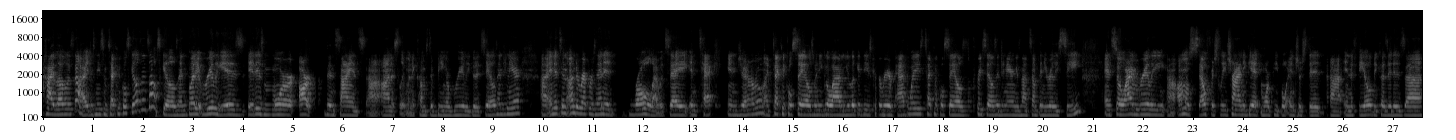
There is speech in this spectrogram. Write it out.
high level is I just need some technical skills and soft skills. And but it really is, it is more art than science, uh, honestly, when it comes to being a really good sales engineer. Uh, and it's an underrepresented role, I would say, in tech in general, like technical sales. When you go out and you look at these career pathways, technical sales, pre sales engineering is not something you really see. And so I'm really uh, almost selfishly trying to get more people interested uh, in the field because it is uh,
